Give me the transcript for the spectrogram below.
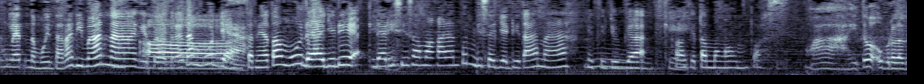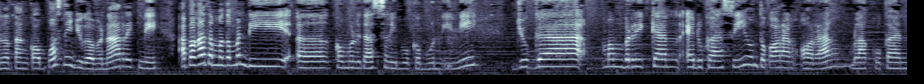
ngeliat nemuin tanah di mana gitu. Oh, Ternyata mudah. Ternyata mudah. Jadi dari sisa makanan pun bisa jadi tanah gitu Hmm, juga oke. kalau kita mengompos. Wah, itu obrolan tentang kompos nih juga menarik nih. Apakah teman-teman di eh, komunitas Seribu Kebun ini juga memberikan edukasi untuk orang-orang melakukan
